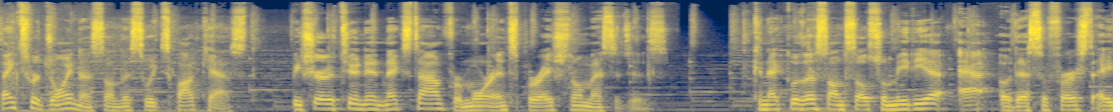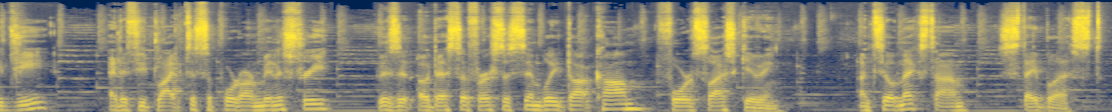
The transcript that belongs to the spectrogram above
Thanks for joining us on this week's podcast. Be sure to tune in next time for more inspirational messages. Connect with us on social media at Odessa First AG. And if you'd like to support our ministry, visit odessafirstassembly.com forward slash giving. Until next time, stay blessed.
